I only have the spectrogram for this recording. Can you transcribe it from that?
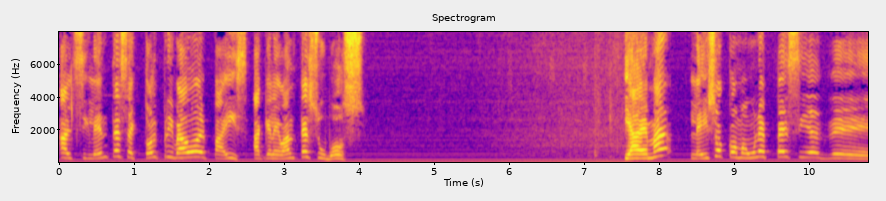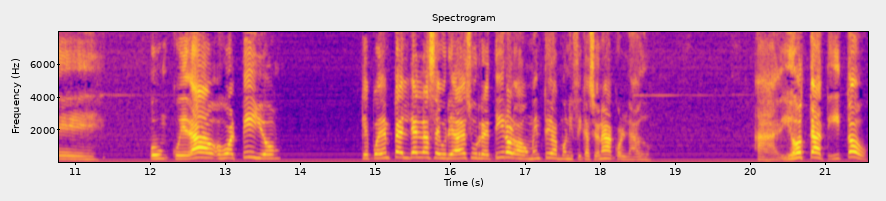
al silente sector privado del país a que levante su voz. Y además le hizo como una especie de un cuidado, ojo al pillo, que pueden perder la seguridad de su retiro, los aumentos y las bonificaciones acordados. Adiós, tatito.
